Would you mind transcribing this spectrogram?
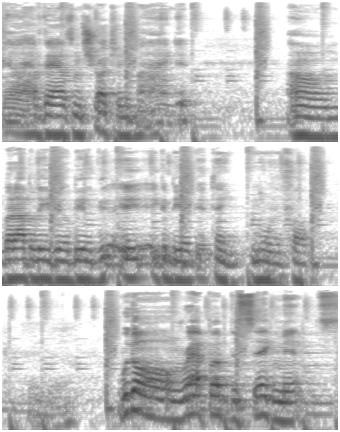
They'll have to have some structure behind it. Um, but I believe it'll be a good, it, it could be a good thing moving forward. We're gonna wrap up the segments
